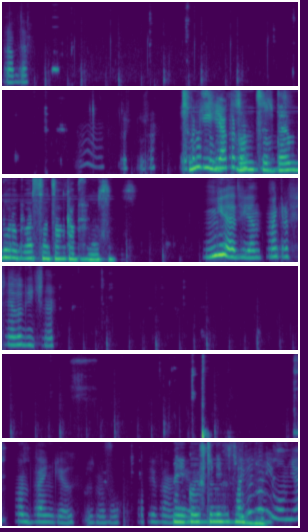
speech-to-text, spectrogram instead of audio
Prawda. Coś duże. Czy Ja taki, ja taką... sadzonce dębu robiła sadzonka brzusu? Nie wiem, Minecraft jest nielogiczny. Mam węgiel znowu. Kopię węgiel. jego już tu nie Nie wywaliłem. wywaliło mnie!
